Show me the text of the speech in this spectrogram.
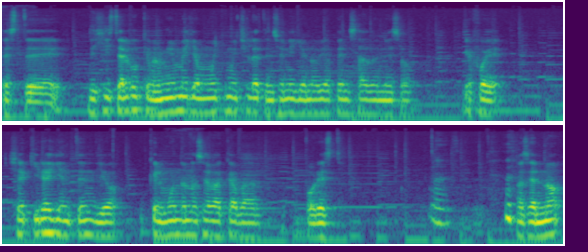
Este, dijiste algo que a mí me llamó mucho la atención y yo no había pensado en eso, que fue, Shakira ya entendió que el mundo no se va a acabar por esto. Ah. O sea, no,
